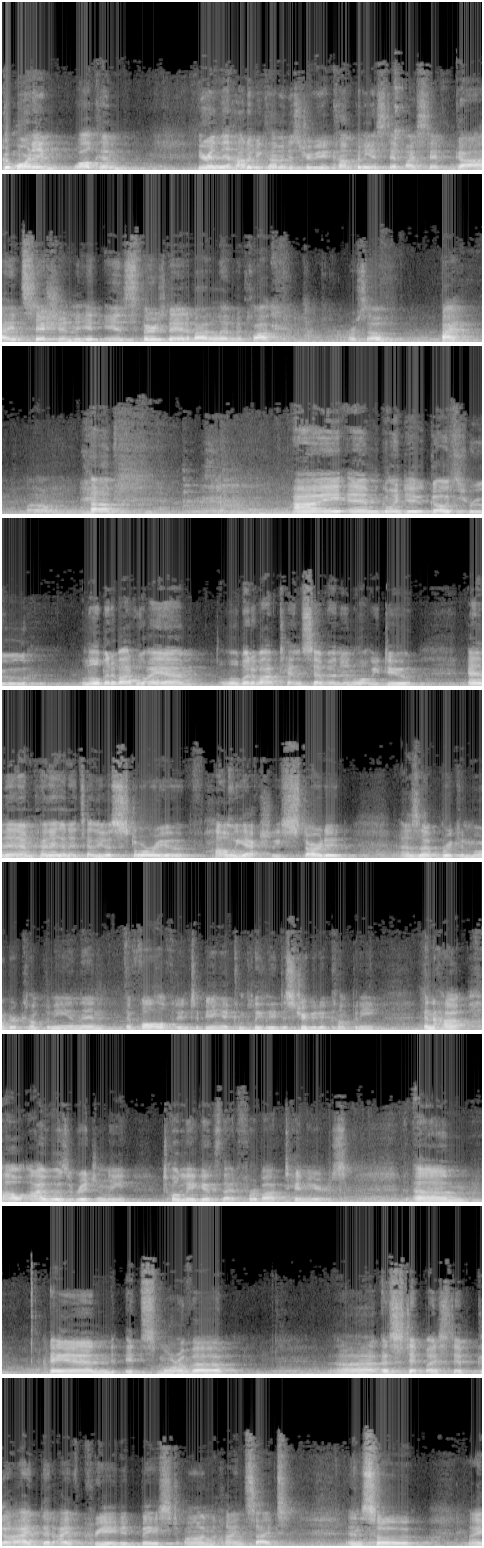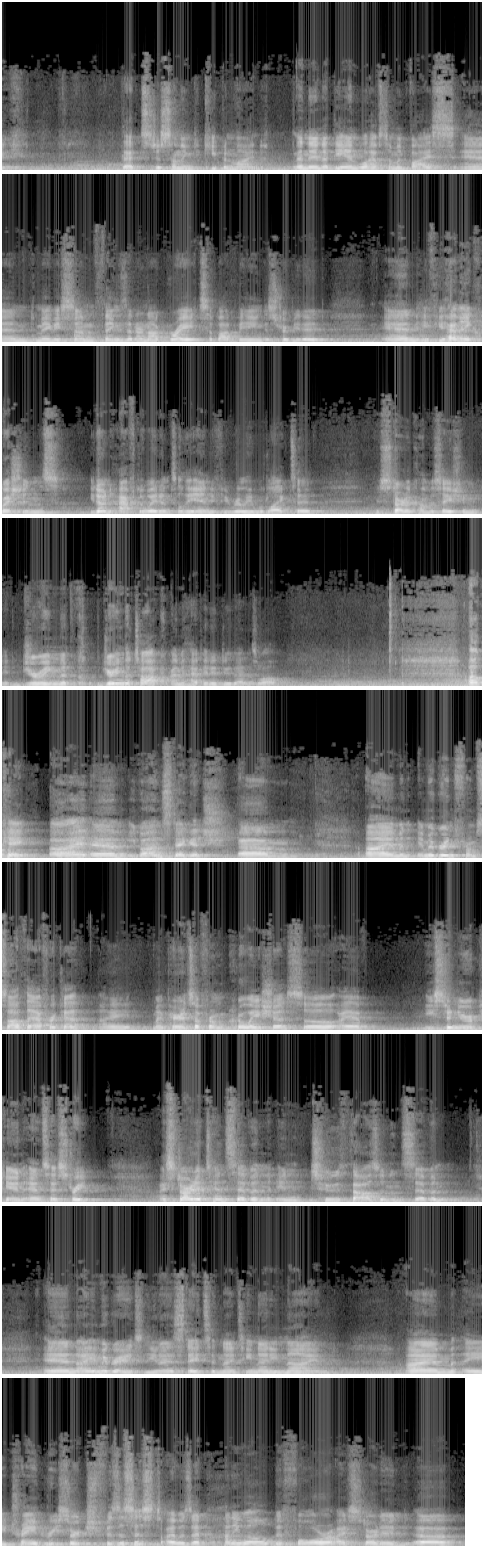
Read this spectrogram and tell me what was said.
Good morning, welcome. You're in the How to Become a Distributed Company, a step by step guide session. It is Thursday at about 11 o'clock or so. Hi. Hello. Um, I am going to go through a little bit about who I am, a little bit about TEN7 and what we do, and then I'm kind of going to tell you a story of how we actually started as a brick and mortar company and then evolved into being a completely distributed company and how, how I was originally totally against that for about 10 years. Um, and it's more of a uh, a step-by-step guide that I've created based on hindsight, and so like that's just something to keep in mind. And then at the end, we'll have some advice and maybe some things that are not great about being distributed. And if you have any questions, you don't have to wait until the end if you really would like to start a conversation during the during the talk, I'm happy to do that as well. Okay, I am Ivan Stegic. Um, I am an immigrant from South Africa. I, my parents are from Croatia, so I have Eastern European ancestry. I started TEN7 in 2007, and I immigrated to the United States in 1999. I'm a trained research physicist. I was at Honeywell before I started uh,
